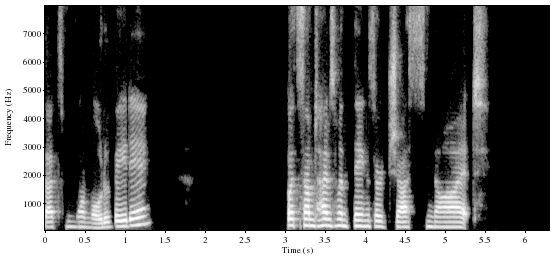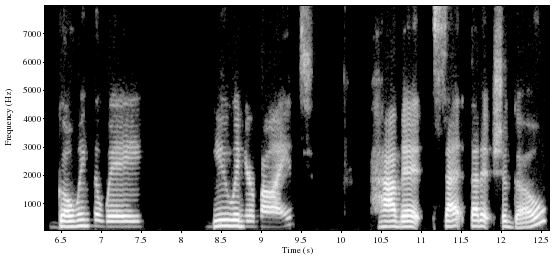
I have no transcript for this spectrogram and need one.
that's more motivating. But sometimes when things are just not going the way you in your mind have it set that it should go,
